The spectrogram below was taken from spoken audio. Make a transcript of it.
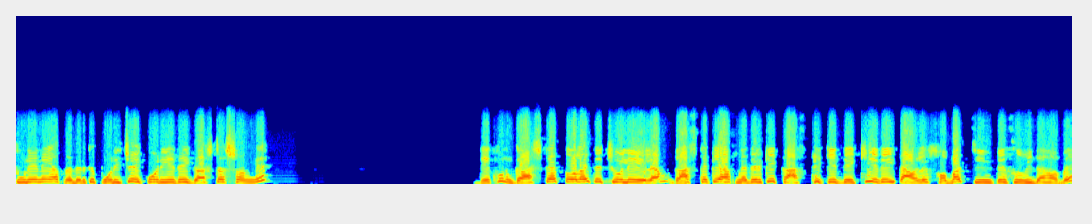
তুলে নেই আপনাদেরকে পরিচয় করিয়ে দেই গাছটার সঙ্গে। দেখুন, গাছটার তলায় তো চলে এলাম। গাছটাকে আপনাদেরকে কাছ থেকে দেখিয়ে দেই, তাহলে সবার চিনতে সুবিধা হবে।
